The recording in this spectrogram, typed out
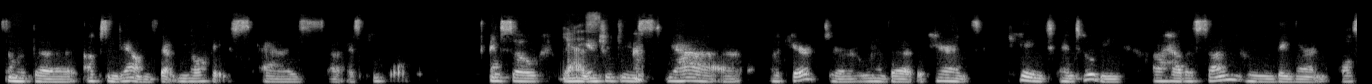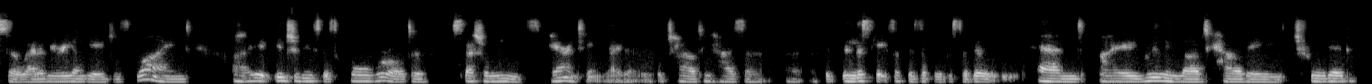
some of the ups and downs that we all face as uh, as people. And so yes. we introduced, yeah, a, a, character, one of the, the parents, Kate and Toby, uh, have a son who they learn also at a very young age is blind. Uh, it introduced this whole world of special needs parenting, right? Uh, a child who has a, a, in this case, a physical disability. And I really loved how they treated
